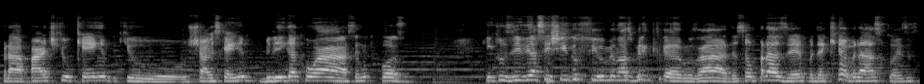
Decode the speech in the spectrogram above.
Pra parte que o Kane, que o Charles Kane briga com a segunda esposa. Que inclusive assistindo o filme nós brincamos. Ah, deve ser um prazer poder quebrar as coisas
